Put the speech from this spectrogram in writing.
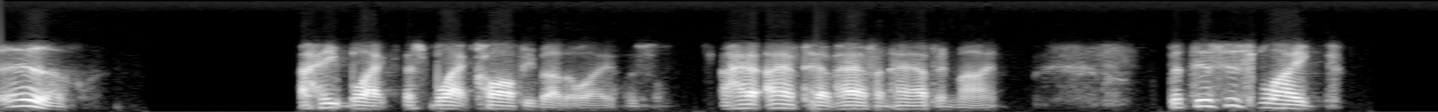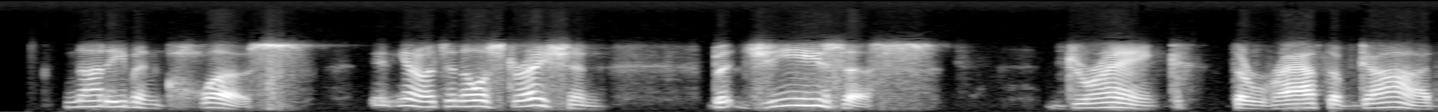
ugh, I hate black. That's black coffee, by the way. I, ha- I have to have half and half in mine. But this is like not even close. It, you know, it's an illustration. But Jesus drank the wrath of God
